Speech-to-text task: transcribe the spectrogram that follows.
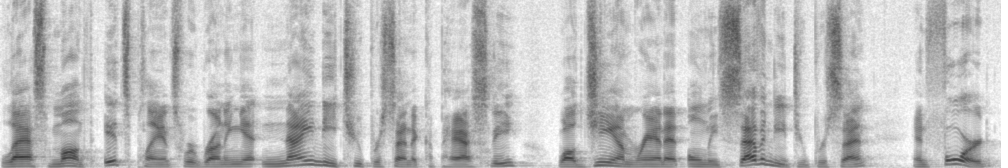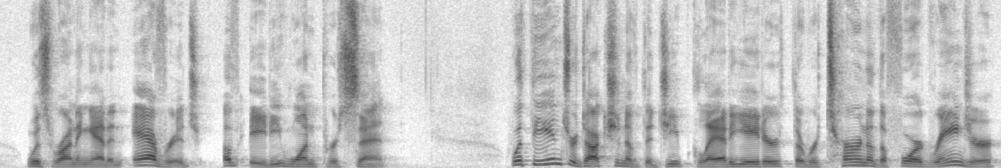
Last month, its plants were running at 92% of capacity, while GM ran at only 72%, and Ford was running at an average of 81%. With the introduction of the Jeep Gladiator, the return of the Ford Ranger,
